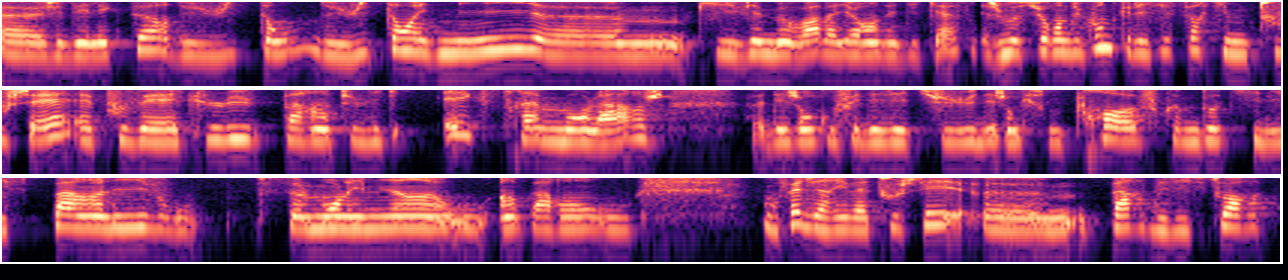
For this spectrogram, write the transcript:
euh, j'ai des lecteurs de 8 ans, de 8 ans et demi, euh, qui viennent me voir d'ailleurs en dédicace. Je me suis rendu compte que les histoires qui me touchaient, elles pouvaient être lues par un public extrêmement large, des gens qui ont fait des études, des gens qui sont profs, comme d'autres qui lisent pas un livre ou seulement les miens ou un parent. Ou... En fait, j'arrive à toucher par des histoires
